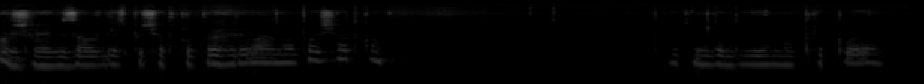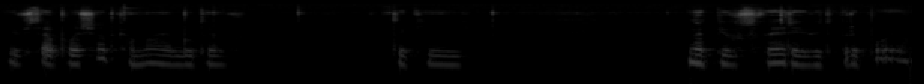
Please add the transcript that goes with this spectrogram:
Отже, як завжди, спочатку прогріваємо площадку, потім додаємо припої. І вся площадка має бути в такій напівсфері від припою.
